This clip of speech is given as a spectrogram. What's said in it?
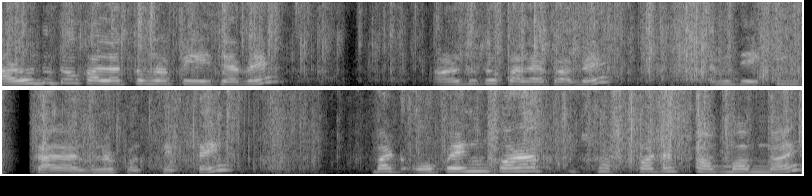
আরও দুটো কালার তোমরা পেয়ে যাবে। আরও দুটো কালার পাবে। আমি দেখি কালারগুলো প্রত্যেকটাই। বাট ওপেন করা সব কটা সম্ভব নয়।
